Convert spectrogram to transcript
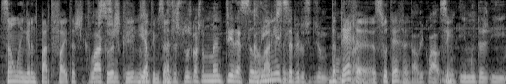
são em grande parte feitas Claro que pessoas sim. que, nos E é- últimos Mas anos. as pessoas gostam de manter essa Claro linha que de saber o sítio onde Da terra, a sua terra. Tal e qual. Sim. E, e muitas, e,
